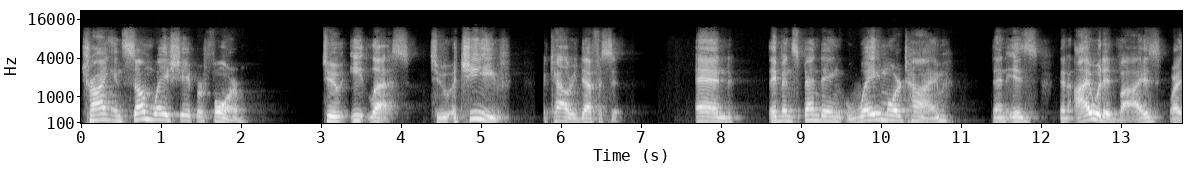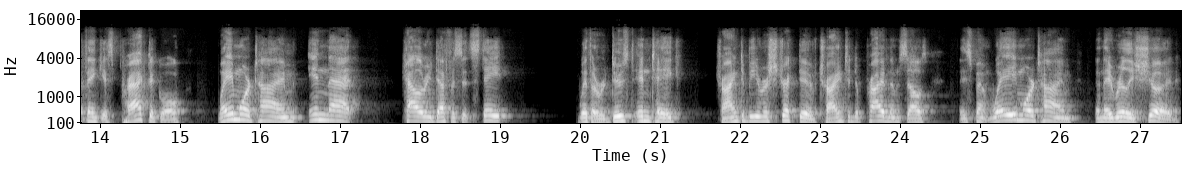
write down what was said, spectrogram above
trying in some way, shape, or form to eat less, to achieve a calorie deficit. And they've been spending way more time than is than I would advise, or I think is practical, way more time in that calorie deficit state with a reduced intake, trying to be restrictive, trying to deprive themselves. They spent way more time than they really should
